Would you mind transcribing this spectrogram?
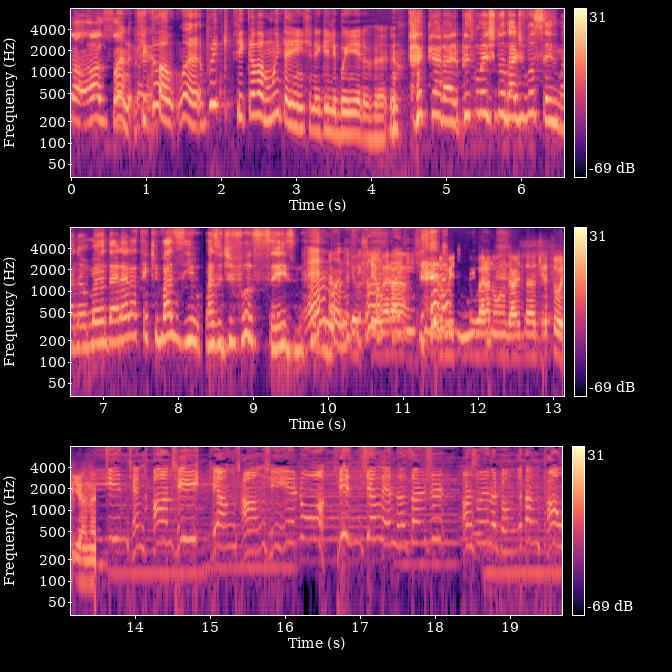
Nossa. Mano, cara. ficava. Mano, por que ficava muita gente naquele banheiro, velho? Pra caralho. Principalmente no andar de vocês, mano. O meu andar era até que vazio. Mas o de vocês, mano. É, mano, Porque o ficava seu uma era, pá de gente. no mid- era no andar da diretoria, né? 今天看齐，墙上写着“秦香莲的三十二岁了，转个当朝，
